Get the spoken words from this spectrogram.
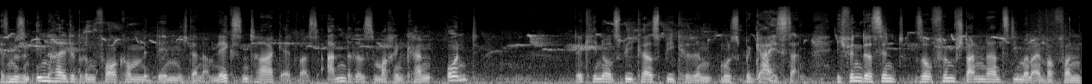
Es müssen Inhalte drin vorkommen, mit denen ich dann am nächsten Tag etwas anderes machen kann und der Keynote Speaker, Speakerin muss begeistern. Ich finde, das sind so fünf Standards, die man einfach von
